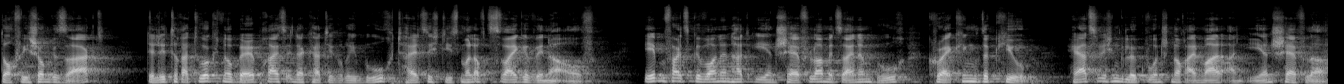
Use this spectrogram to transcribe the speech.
Doch wie schon gesagt, der Literaturknobelpreis in der Kategorie Buch teilt sich diesmal auf zwei Gewinner auf. Ebenfalls gewonnen hat Ian Schäffler mit seinem Buch Cracking the Cube. Herzlichen Glückwunsch noch einmal an Ian Schäffler.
